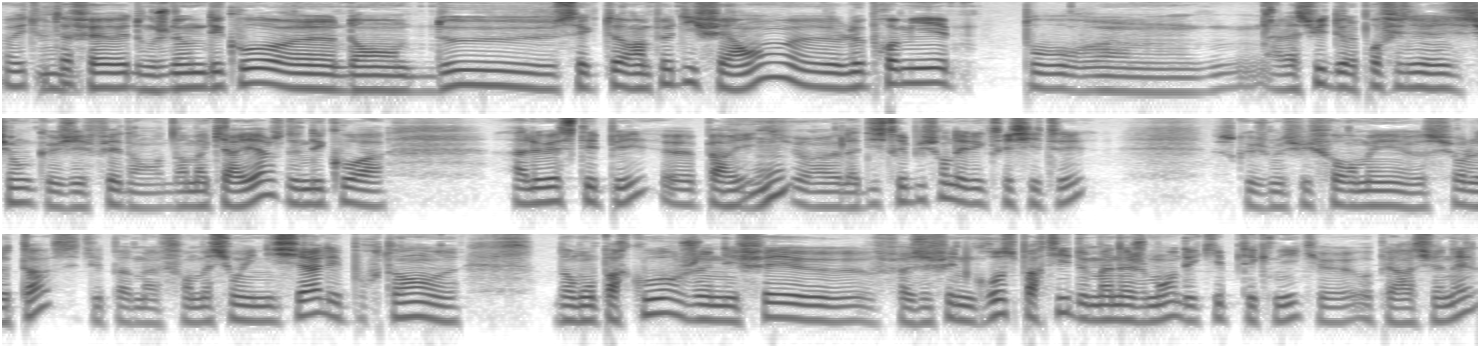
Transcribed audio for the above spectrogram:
Oui, tout à mm. fait. Donc je donne des cours euh, dans deux secteurs un peu différents. Euh, le premier, pour, euh, à la suite de la professionnalisation que j'ai fait dans, ma carrière, je donne des cours à, à l'ESTP Paris mm-hmm. sur la distribution d'électricité parce que je me suis formé euh, sur le tas. C'était pas ma formation initiale et pourtant, euh, dans mon parcours, je n'ai fait, euh, enfin, j'ai fait une grosse partie de management d'équipe technique opérationnelle.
